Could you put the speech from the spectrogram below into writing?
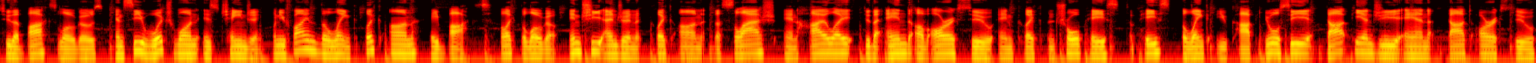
to the box logos and see which one is changing. When you find the link, click on a box. Select the logo. In Cheat Engine, click on the slash and highlight to the end of RX2 and click Control Paste to paste the link you copy. You will see .png and .rx2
